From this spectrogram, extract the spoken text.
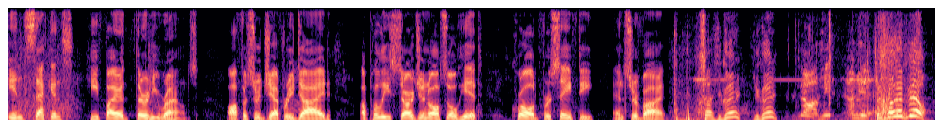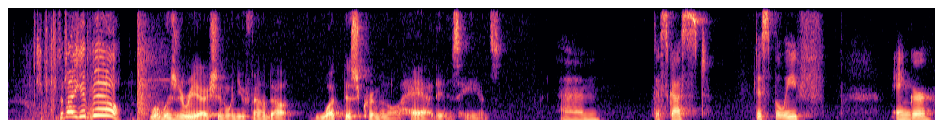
In seconds, he fired 30 rounds. Officer Jeffrey died. A police sergeant also hit, crawled for safety, and survived. Sarge, you good? You good? No, I'm hit. I'm hit. Let's go get Bill! Somebody get Bill! What was your reaction when you found out what this criminal had in his hands? Um, disgust, disbelief, anger.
